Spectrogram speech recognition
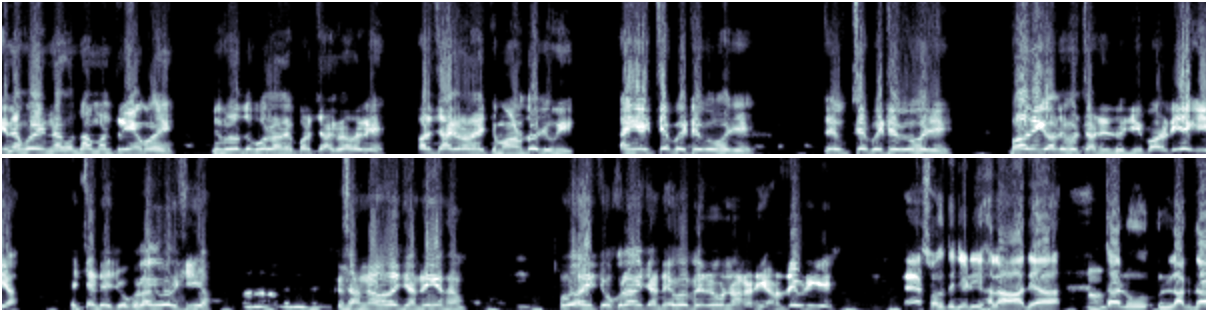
ਇਹਨਾਂ ਕੋਲ ਇੰਨਾ ਕੁ ਹੁੰਦਾ ਮੰਤਰੀਆਂ ਕੋਲੇ, ਵੀ ਵਿਰੋਧ ਬੋਲਾਂਗੇ ਪਰਚਾ ਕਰਾ ਦੇਣਗੇ। ਪਰਚਾ ਕਰਾਉਣੇ ਜ਼ਮਾਨਤ ਹੋ ਜੂਗੀ। ਅਸੀਂ ਇੱਥੇ ਬੈਠੇ ਕੋ ਹੋ ਜੇ ਤੇ ਉੱਥੇ ਬੈਠੇ ਕੋ ਹੋ ਜੇ ਬਾਅਦ ਦੀ ਗੱਲ ਫਿਰ ਸਾਡੀ ਦੂਜੀ ਪਾਰਟੀ ਹੈਗੀ ਆ, ਇਹ ਝੰਡੇ ਚੁੱਕ ਲਾਂਗੇ, ਹੋਰ ਕੀ ਆ। ਕਿਸਾਨਾਂ ਨਾਲ ਜਾਂਦੇ ਹੀ ਆ ਤਾਂ। ਉਹ ਅਸੀਂ ਚੁੱਕ ਲਾਂਗੇ ਝੰਡੇ ਫਿਰ ਫਿਰ ਉਹਨਾਂ ਘੜੀ ਅੜਦੇ ਵੀ ਨਹੀਂ ਇਸ ਵਕਤ ਜਿਹੜੀ ਹਾਲਾਤ ਆ ਤੁਹਾਨੂੰ ਲੱਗਦਾ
